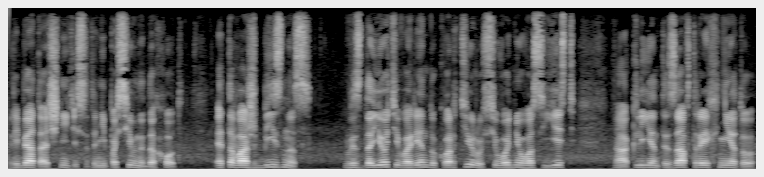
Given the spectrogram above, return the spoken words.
Ребята, очнитесь, это не пассивный доход. Это ваш бизнес, вы сдаете в аренду квартиру, сегодня у вас есть а, клиенты, завтра их нету,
